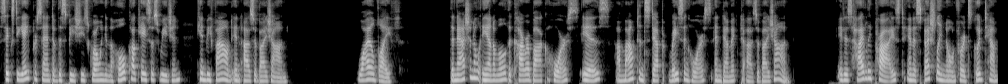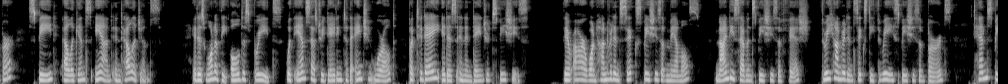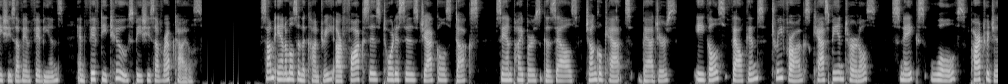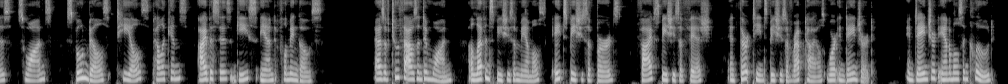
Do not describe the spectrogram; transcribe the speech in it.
68% of the species growing in the whole Caucasus region can be found in Azerbaijan. Wildlife. The national animal, the Karabakh horse, is a mountain steppe racing horse endemic to Azerbaijan. It is highly prized and especially known for its good temper, speed, elegance, and intelligence. It is one of the oldest breeds, with ancestry dating to the ancient world, but today it is an endangered species. There are 106 species of mammals, 97 species of fish, 363 species of birds, 10 species of amphibians, and 52 species of reptiles. Some animals in the country are foxes, tortoises, jackals, ducks, sandpipers, gazelles, jungle cats, badgers, eagles, falcons, tree frogs, Caspian turtles, snakes, wolves, partridges, swans, spoonbills, teals, pelicans, ibises, geese, and flamingos. As of 2001, 11 species of mammals, 8 species of birds, 5 species of fish, and 13 species of reptiles were endangered. Endangered animals include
